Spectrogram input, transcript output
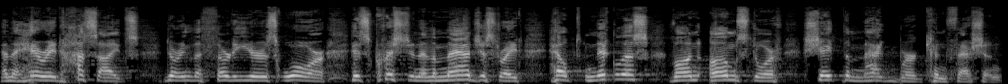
and the harried Hussites during the Thirty Years' War. His Christian and the magistrate helped Nicholas von Amsdorf shape the Magdeburg Confession.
